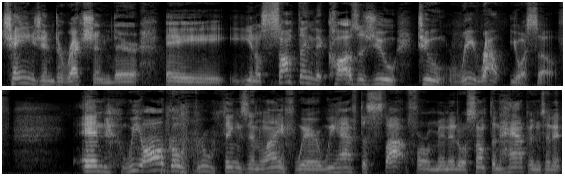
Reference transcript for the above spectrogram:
change in direction. They're a you know something that causes you to reroute yourself. And we all go through things in life where we have to stop for a minute or something happens and it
